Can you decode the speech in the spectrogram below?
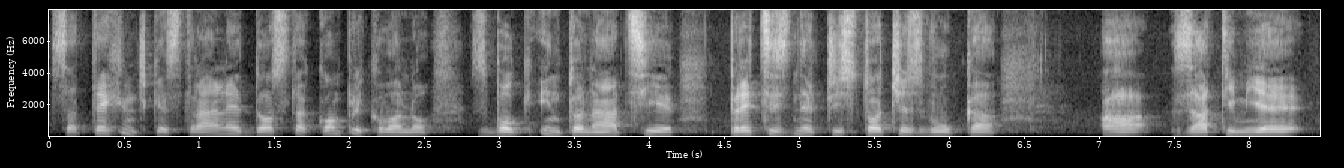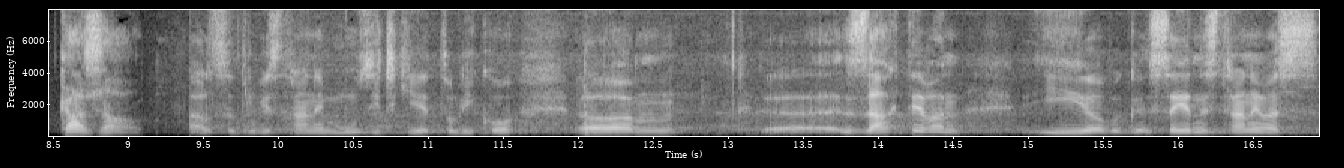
sa tehničke strane dosta komplikovano zbog intonacije, precizne čistoće zvuka, a zatim je kazao – ali sa druge strane muzički je toliko um, zahtevan i sa jedne strane vas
